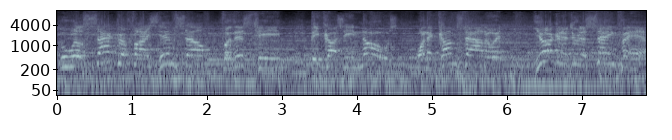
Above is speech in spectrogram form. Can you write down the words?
who will sacrifice himself for this team because he knows when it comes down to it, you're gonna do the same for him.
